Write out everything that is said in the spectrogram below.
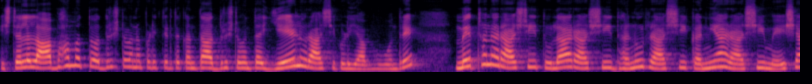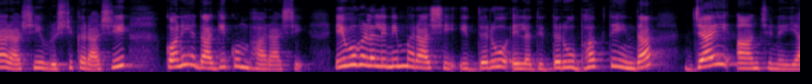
ಇಷ್ಟೆಲ್ಲ ಲಾಭ ಮತ್ತು ಅದೃಷ್ಟವನ್ನು ಪಡಿತಿರ್ತಕ್ಕಂಥ ಅದೃಷ್ಟವಂತ ಏಳು ರಾಶಿಗಳು ಯಾವುವು ಅಂದರೆ ಮಿಥುನ ರಾಶಿ, ತುಲಾ ರಾಶಿ, ಧನುರ್ ರಾಶಿ, ಕನ್ಯಾ ರಾಶಿ, ಮೇಷ ರಾಶಿ, ವೃಶ್ಚಿಕ ರಾಶಿ, ಕೊನೆಯದಾಗಿ ಕುಂಭ ರಾಶಿ. ಇವುಗಳಲ್ಲಿ ನಿಮ್ಮ ರಾಶಿ ಇದ್ದರೂ ಇಲ್ಲದಿದ್ದರೂ ಭಕ್ತಿಯಿಂದ ಜೈ ಆಂಜನೇಯ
